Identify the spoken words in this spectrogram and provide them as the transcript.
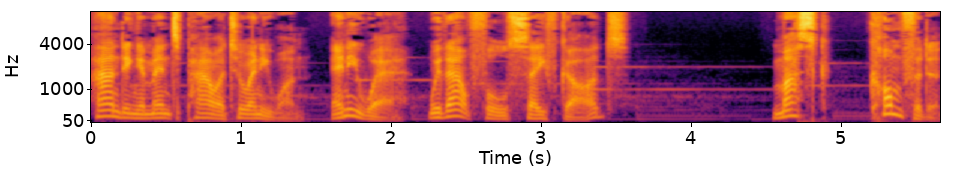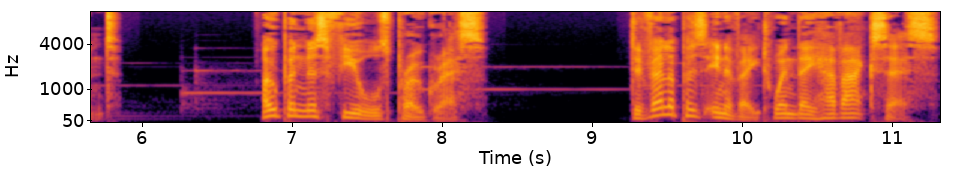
handing immense power to anyone, anywhere, without full safeguards? Musk, confident. Openness fuels progress. Developers innovate when they have access.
